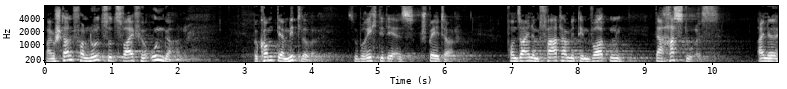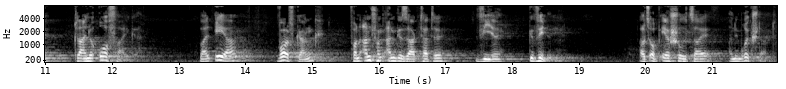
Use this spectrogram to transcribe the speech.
Beim Stand von 0 zu 2 für Ungarn bekommt der Mittlere, so berichtet er es später, von seinem Vater mit den Worten, da hast du es, eine kleine Ohrfeige, weil er, Wolfgang, von Anfang an gesagt hatte, wir gewinnen, als ob er schuld sei an dem Rückstand.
